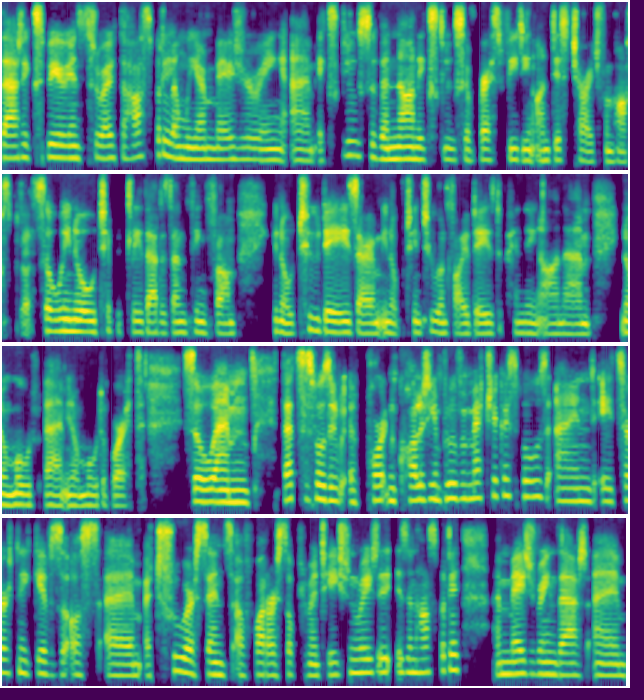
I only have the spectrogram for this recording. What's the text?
that experience throughout the hospital and we are measuring um, exclusive and non-exclusive breastfeeding on discharge from hospital. So we know typically that is anything from, you know, two days um, you know, between two and five days, depending on, um, you know, mode, um, you know, mode of birth. So um, that's, I suppose, an important quality improvement metric, I suppose, and it certainly gives us um, a truer sense of what our supplementation rate is in hospital and measuring that um,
